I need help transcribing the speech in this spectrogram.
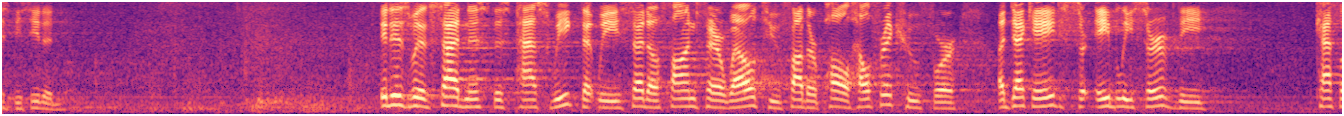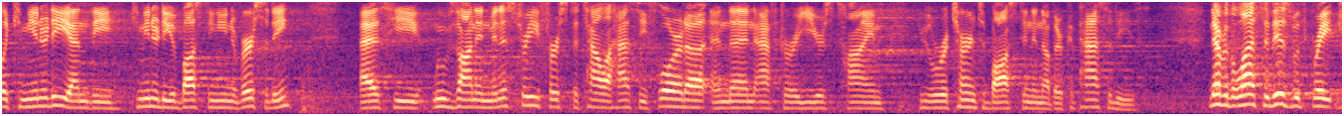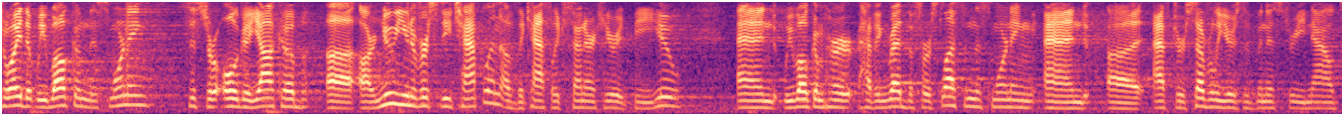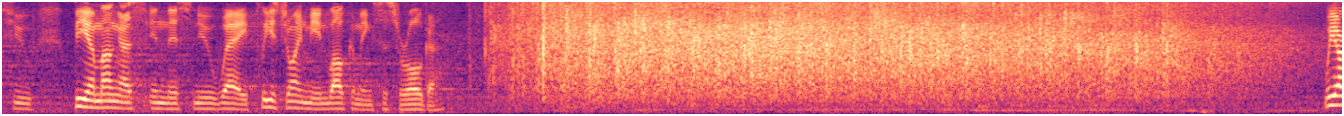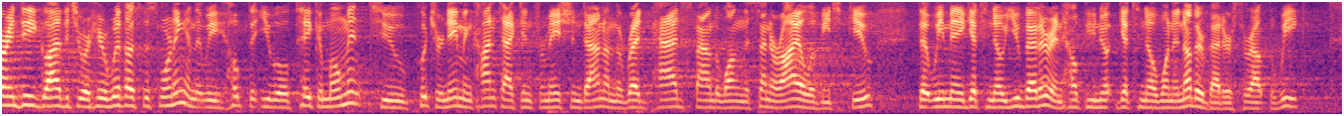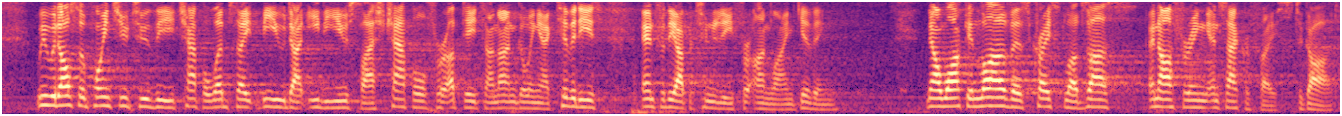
Please be seated. It is with sadness this past week that we said a fond farewell to Father Paul Helfrich, who for a decade ably served the Catholic community and the community of Boston University as he moves on in ministry, first to Tallahassee, Florida, and then after a year's time, he will return to Boston in other capacities. Nevertheless, it is with great joy that we welcome this morning Sister Olga Yaqob, uh, our new university chaplain of the Catholic Center here at BU, And we welcome her having read the first lesson this morning, and uh, after several years of ministry, now to be among us in this new way. Please join me in welcoming Sister Olga. We are indeed glad that you are here with us this morning and that we hope that you will take a moment to put your name and contact information down on the red pads found along the center aisle of each pew that we may get to know you better and help you know, get to know one another better throughout the week. We would also point you to the chapel website, bu.edu slash chapel, for updates on ongoing activities and for the opportunity for online giving. Now walk in love as Christ loves us, an offering and sacrifice to God.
